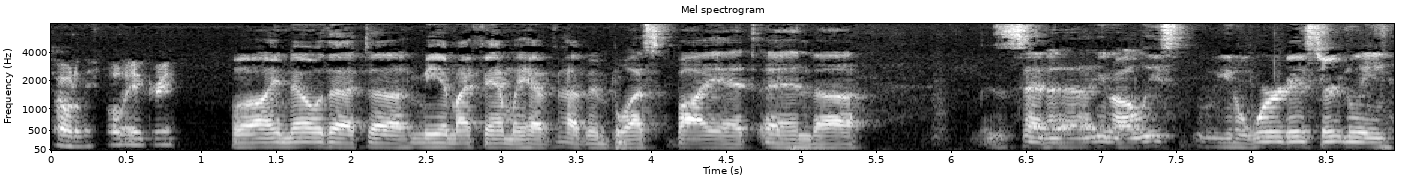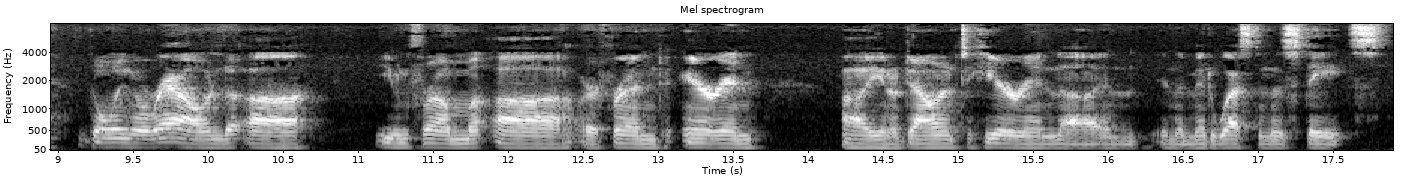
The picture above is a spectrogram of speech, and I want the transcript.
Totally, fully agree. Well, I know that uh, me and my family have, have been blessed by it, and uh, as I said, uh, you know, at least you know, word is certainly going around, uh, even from uh, our friend Aaron, uh, you know, down into here in uh, in in the Midwest in the states.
